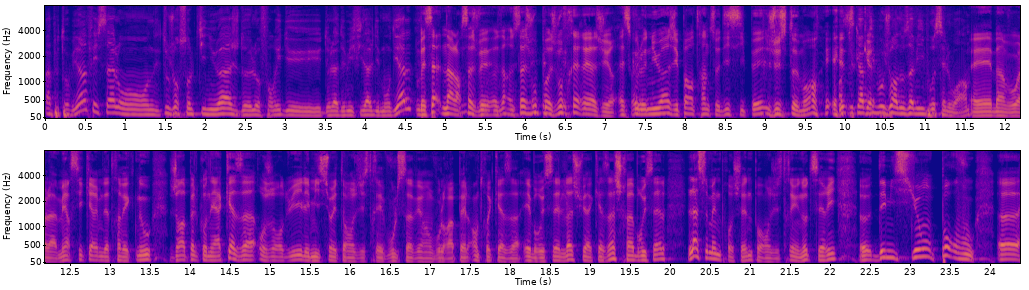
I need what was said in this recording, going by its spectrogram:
Ah, Plutôt bien, Faisal. On est toujours sur le petit nuage de l'euphorie de la demi-finale du mondial. Mais ça, non, alors ça je vais, ça je vous, je vous ferai réagir. Est-ce que le nuage est pas en train de se dissiper justement? En tout cas, petit bonjour à nos amis bruxellois. Hein. Eh ben voilà, merci Karim d'être avec nous. Je rappelle qu'on est à Casa aujourd'hui. L'émission est enregistrée, vous le savez, on vous le rappelle, entre Casa et Bruxelles. Là, je suis à Casa, je serai à Bruxelles la semaine prochaine pour enregistrer une autre série euh, d'émissions pour vous. Euh,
